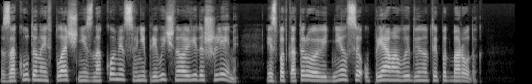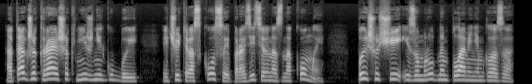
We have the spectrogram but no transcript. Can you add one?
закутанный в плащ незнакомец в непривычного вида шлеме, из-под которого виднелся упрямо выдвинутый подбородок а также краешек нижней губы и чуть раскосые, поразительно знакомые, пышущие изумрудным пламенем глаза.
